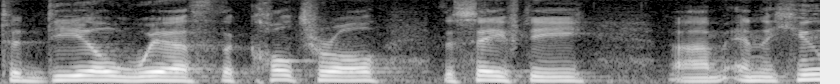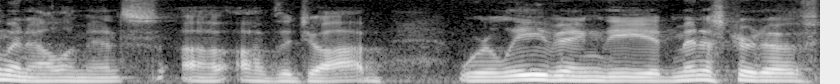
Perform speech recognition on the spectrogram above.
to deal with the cultural, the safety, um, and the human elements uh, of the job. We're leaving the administrative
